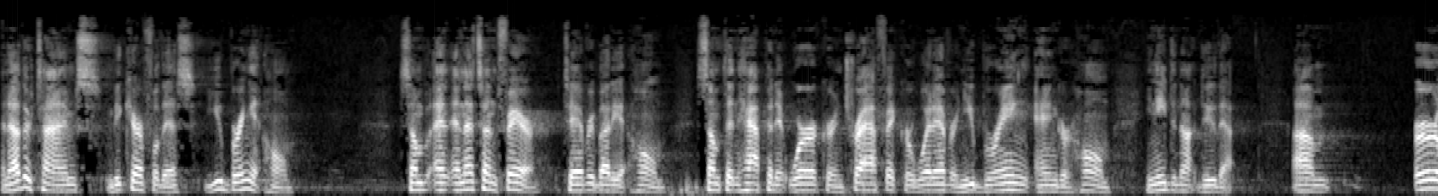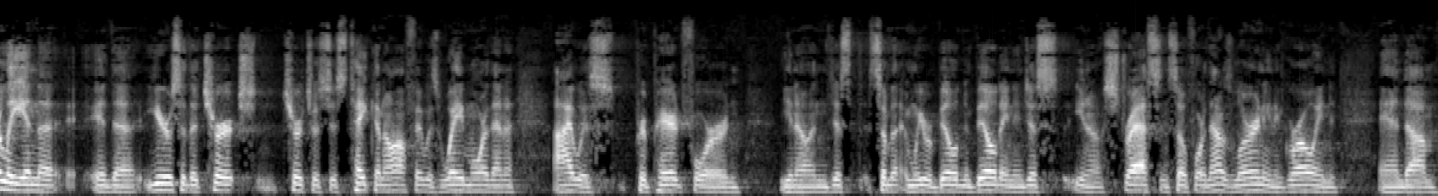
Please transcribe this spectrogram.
and other times, be careful this, you bring it home. Some, and, and that's unfair to everybody at home. Something happened at work or in traffic or whatever, and you bring anger home. You need to not do that. Um, early in the in the years of the church, church was just taken off. It was way more than I was prepared for, and you know, and just some. Of, and we were building and building, and just you know, stress and so forth. And I was learning and growing, and um,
